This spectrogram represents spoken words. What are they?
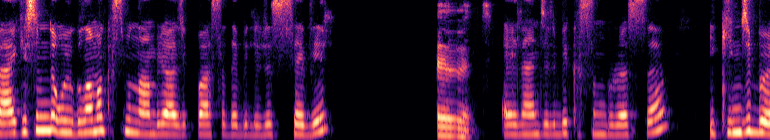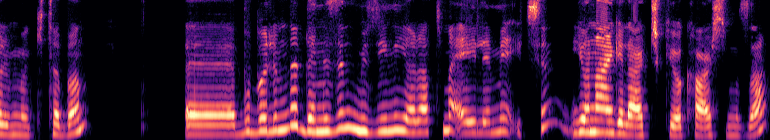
belki şimdi uygulama kısmından birazcık bahsedebiliriz Sevil. Evet. Eğlenceli bir kısım burası. İkinci bölümü kitabın. Ee, bu bölümde denizin müziğini yaratma eylemi için yönergeler çıkıyor karşımıza.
